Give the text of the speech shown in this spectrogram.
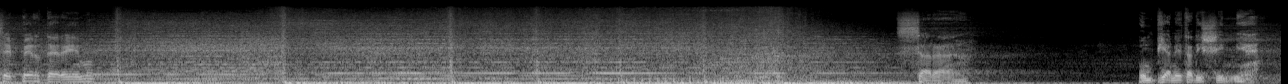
Se perderemo, sarà un pianeta di scimmie.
